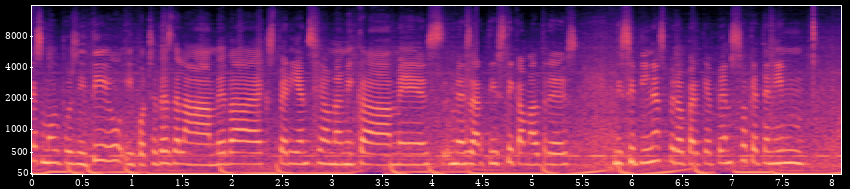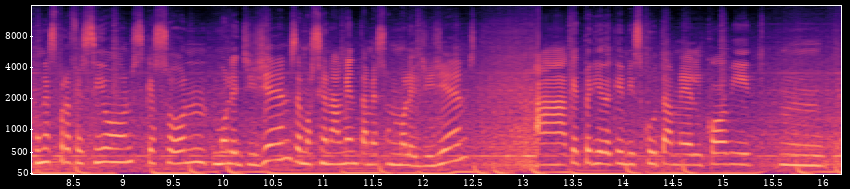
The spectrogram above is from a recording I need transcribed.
És molt positiu i potser des de la meva experiència una mica més, més artística amb altres disciplines, però perquè penso que tenim unes professions que són molt exigents, emocionalment també són molt exigents. Aquest període que hem viscut amb el Covid mm,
